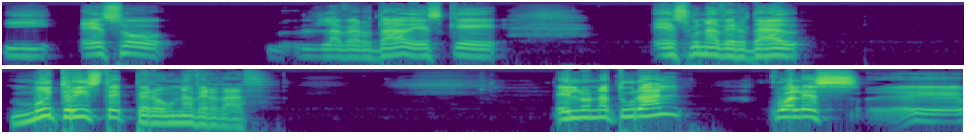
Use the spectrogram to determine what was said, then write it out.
Y eso, la verdad es que es una verdad muy triste, pero una verdad. En lo natural, ¿cuáles eh,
